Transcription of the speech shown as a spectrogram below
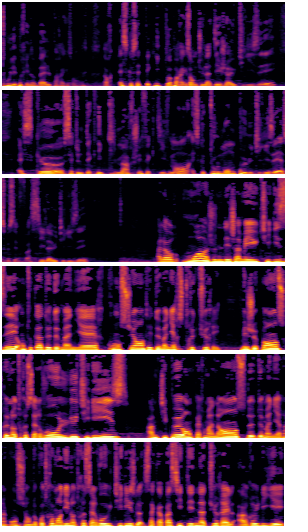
tous les prix Nobel, par exemple. Alors, est-ce que cette technique, toi, par exemple, tu l'as déjà utilisée? Est-ce que euh, c'est une technique qui marche effectivement? Est-ce que tout le monde peut l'utiliser? Est-ce que c'est facile à utiliser? Alors moi, je ne l'ai jamais utilisé, en tout cas de, de manière consciente et de manière structurée. Mais je pense que notre cerveau l'utilise un petit peu en permanence de, de manière inconsciente. Donc autrement dit, notre cerveau utilise sa capacité naturelle à relier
